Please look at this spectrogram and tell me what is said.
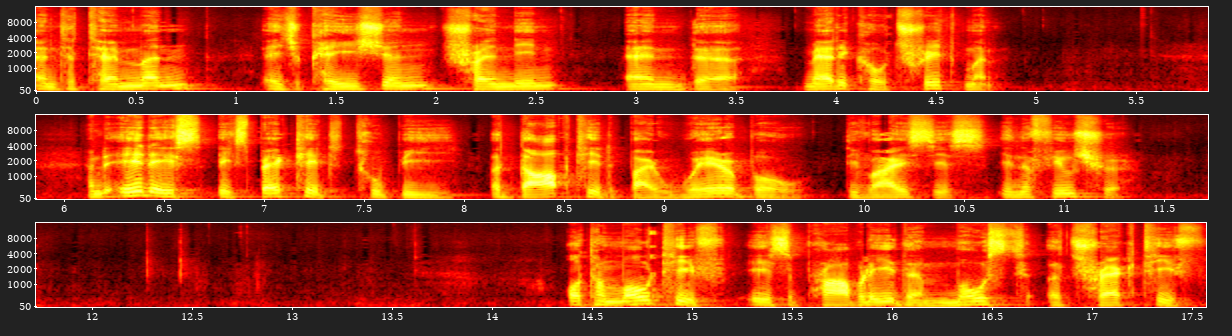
entertainment, education, training, and uh, medical treatment. And it is expected to be adopted by wearable devices in the future. Automotive is probably the most attractive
